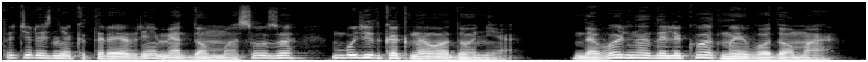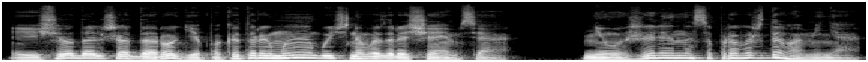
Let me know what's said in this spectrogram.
то через некоторое время дом Масузу будет как на ладони. Довольно далеко от моего дома, и еще дальше от дороги, по которой мы обычно возвращаемся. Неужели она сопровождала меня?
